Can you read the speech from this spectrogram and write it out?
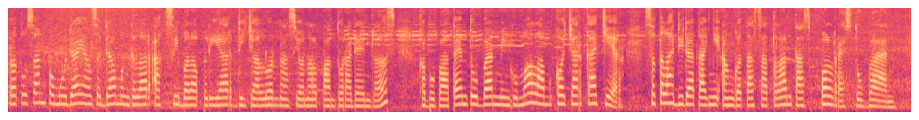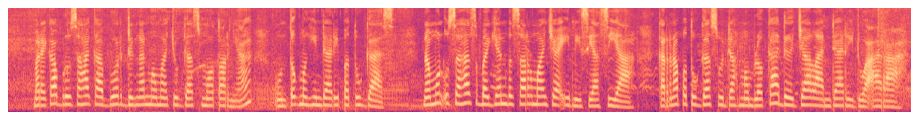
Ratusan pemuda yang sedang menggelar aksi balap liar di jalur nasional Pantura Dendels, Kabupaten Tuban minggu malam kocar kacir setelah didatangi anggota Satlantas Polres Tuban. Mereka berusaha kabur dengan memacu gas motornya untuk menghindari petugas. Namun usaha sebagian besar remaja ini sia-sia karena petugas sudah memblokade jalan dari dua arah.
